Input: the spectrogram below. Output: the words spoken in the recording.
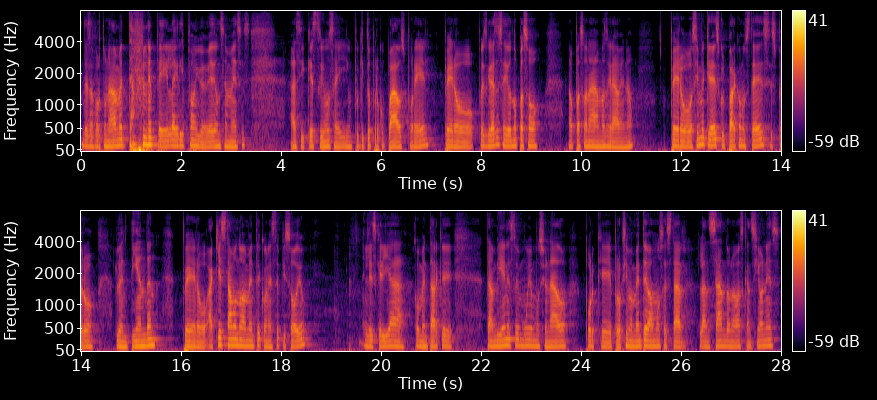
desafortunadamente también le pegué la gripa a mi bebé de 11 meses. Así que estuvimos ahí un poquito preocupados por él. Pero pues gracias a Dios no pasó, no pasó nada más grave, ¿no? Pero sí me quería disculpar con ustedes, espero lo entiendan. Pero aquí estamos nuevamente con este episodio. Les quería comentar que también estoy muy emocionado porque próximamente vamos a estar lanzando nuevas canciones.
